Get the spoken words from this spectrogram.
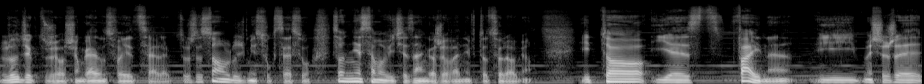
ludzie, którzy osiągają swoje cele, którzy są ludźmi sukcesu, są niesamowicie zaangażowani w to, co robią. I to jest fajne i myślę, że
